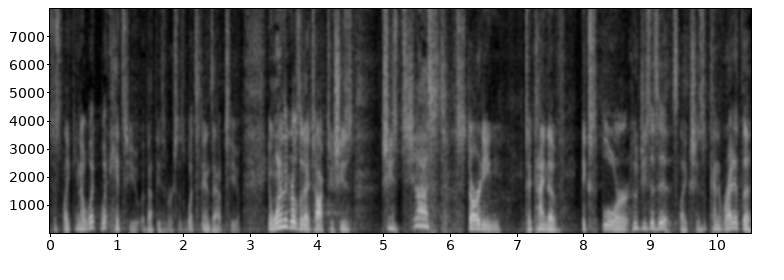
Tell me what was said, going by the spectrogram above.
just like, you know, what, what hits you about these verses? What stands out to you? And one of the girls that I talked to, she's, she's just starting to kind of explore who Jesus is. Like she's kind of right at the,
